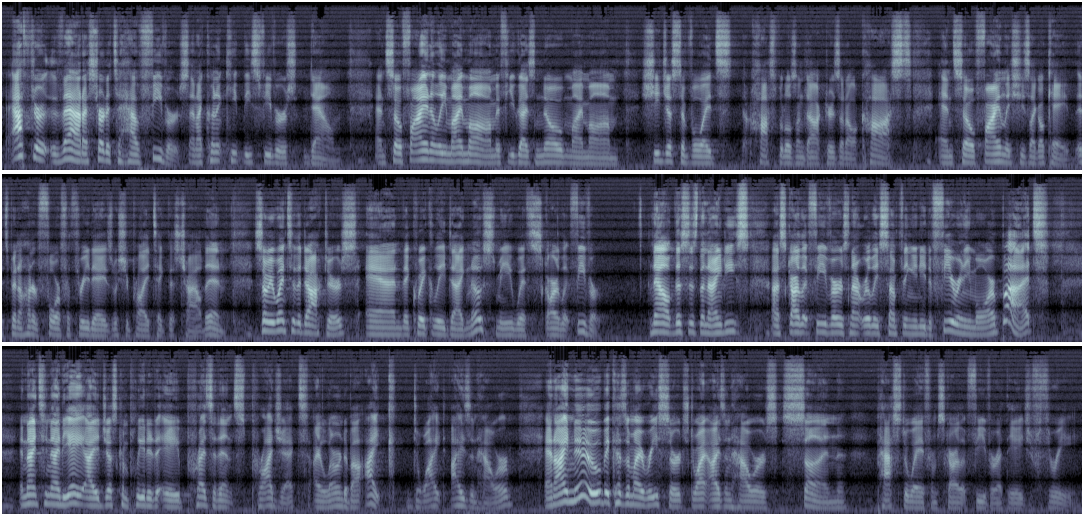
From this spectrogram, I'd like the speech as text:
After that, I started to have fevers, and I couldn't keep these fevers down. And so finally, my mom, if you guys know my mom, she just avoids hospitals and doctors at all costs. And so finally, she's like, okay, it's been 104 for three days. We should probably take this child in. So we went to the doctors, and they quickly diagnosed me with scarlet fever. Now, this is the 90s. Uh, scarlet fever is not really something you need to fear anymore, but in 1998, I had just completed a president's project. I learned about Ike, Dwight Eisenhower, and I knew because of my research, Dwight Eisenhower's son passed away from scarlet fever at the age of three.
